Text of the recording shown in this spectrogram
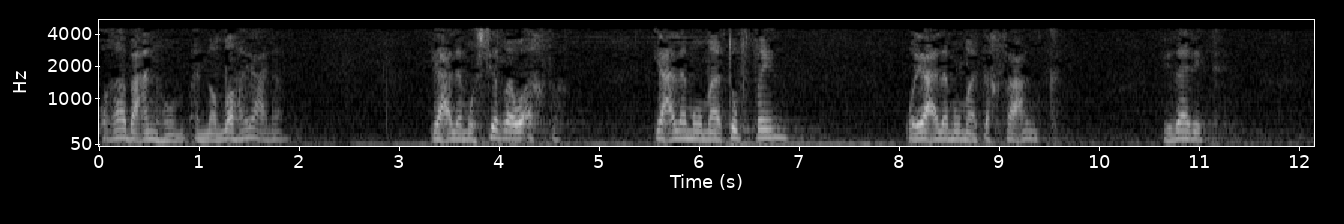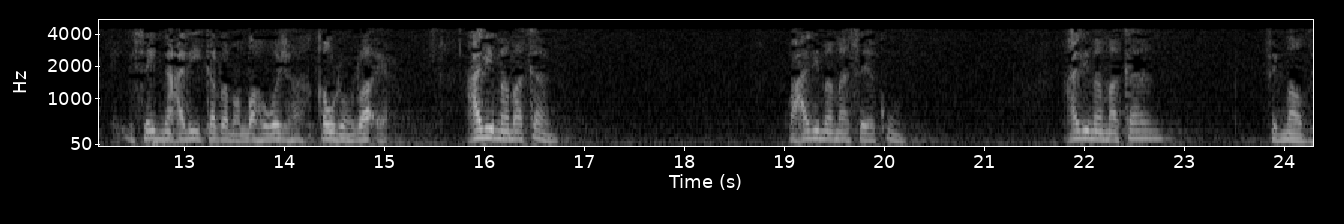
وغاب عنهم أن الله يعلم يعلم السر وأخفى يعلم ما تبطن ويعلم ما تخفى عنك. لذلك لسيدنا علي كرم الله وجهه قول رائع علم ما كان. وعلم ما سيكون. علم ما كان في الماضي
